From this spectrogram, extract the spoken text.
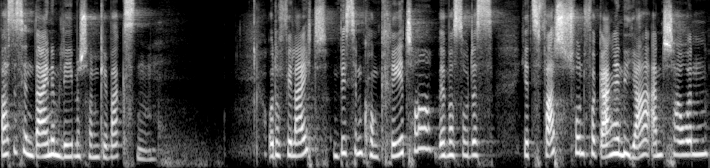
was ist in deinem Leben schon gewachsen? Oder vielleicht ein bisschen konkreter, wenn wir so das jetzt fast schon vergangene Jahr anschauen,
